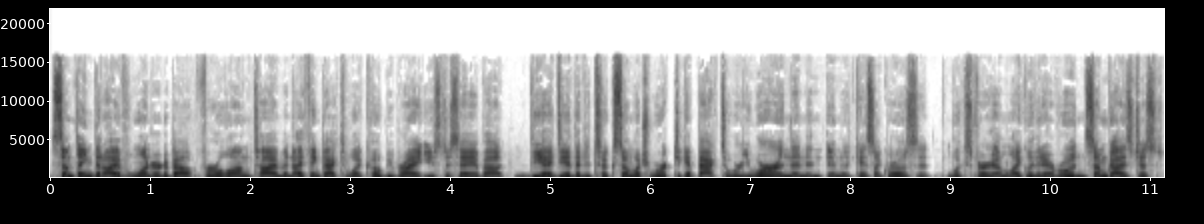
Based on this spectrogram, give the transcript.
something that I've wondered about for a long time, and I think back to what Kobe Bryant used to say about the idea that it took so much work to get back to where you were, and then in, in a case like Rose, it looks very unlikely that it ever would. And some guys just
